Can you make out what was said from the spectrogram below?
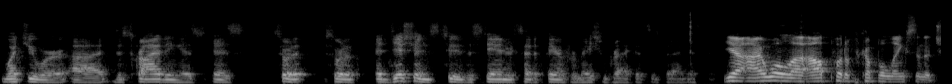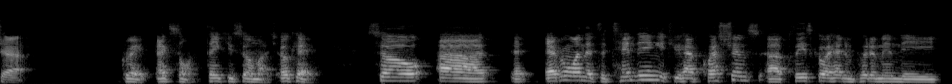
what you were uh, describing as as sort of sort of additions to the standard set of fair information practices, but I missed it. Yeah, I will. Uh, I'll put a couple links in the chat. Great, excellent. Thank you so much. Okay, so uh, everyone that's attending, if you have questions, uh, please go ahead and put them in the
